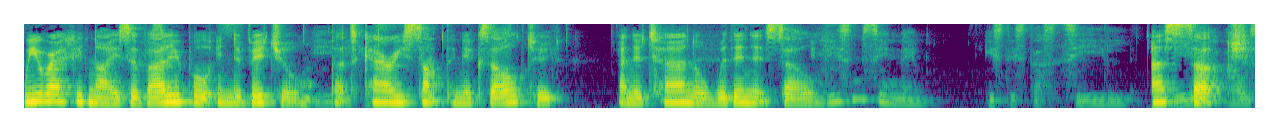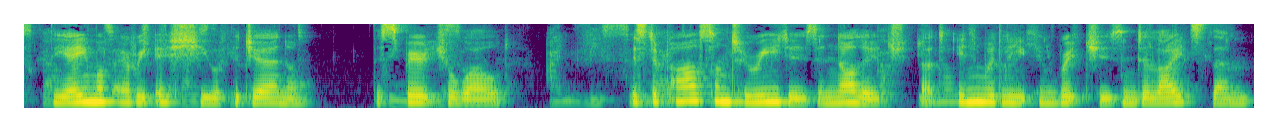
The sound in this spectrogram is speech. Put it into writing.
We recognize a valuable individual that carries something exalted and eternal within itself. As such, the aim of every issue of the journal, The Spiritual World, is to pass on to readers a knowledge that inwardly enriches and delights them,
